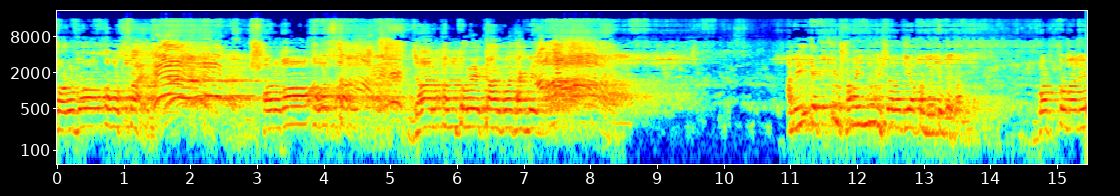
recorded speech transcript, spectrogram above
সর্ব অবস্থায়। সর্ব অবস্থায়। যার অন্তরে কার ভয় থাকবে? আমি একটু সামান্য ইশারা দিয়ে আপনাদেরকে দেখাবো। বর্তমানে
